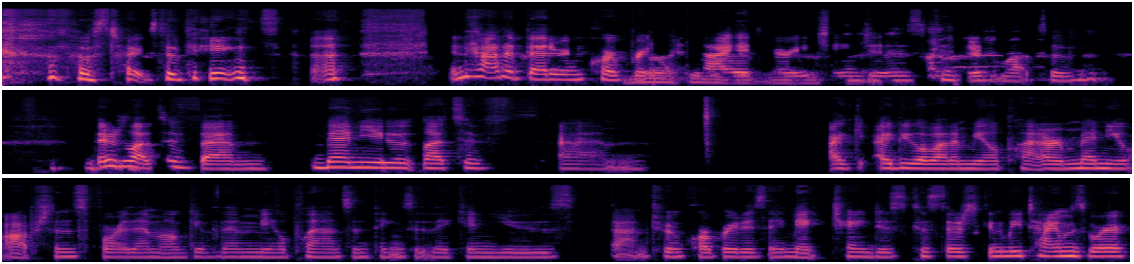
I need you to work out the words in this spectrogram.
those types of things, and how to better incorporate dietary changes. Because there's lots of there's lots of um, menu, lots of um, I, I, do a lot of meal plan or menu options for them. I'll give them meal plans and things that they can use um, to incorporate as they make changes. Because there's going to be times where,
